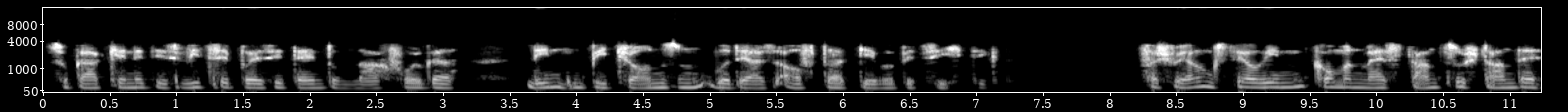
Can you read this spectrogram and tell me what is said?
Sogar Kennedys Vizepräsident und Nachfolger Lyndon B. Johnson wurde als Auftraggeber bezichtigt. Verschwörungstheorien kommen meist dann zustande,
